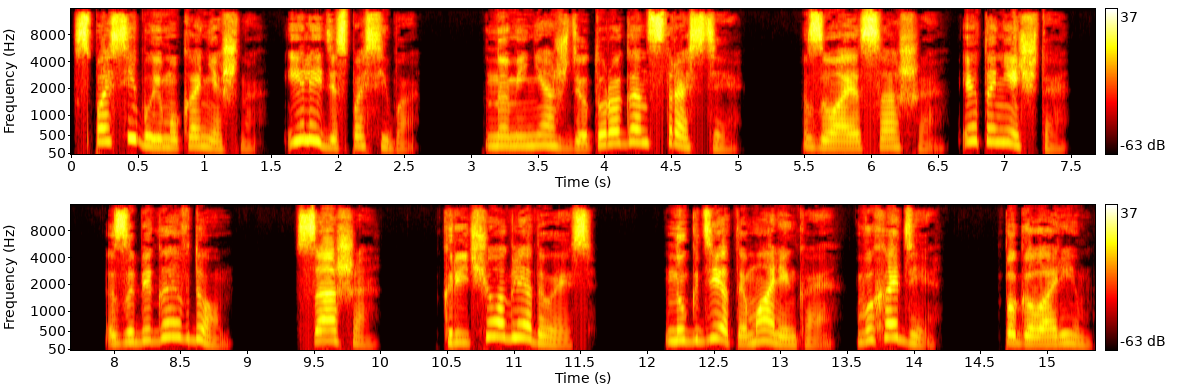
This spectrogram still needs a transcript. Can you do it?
Спасибо ему, конечно, и Лиде спасибо. Но меня ждет ураган страсти. Злая Саша — это нечто. Забегаю в дом. «Саша!» — кричу, оглядываясь. «Ну где ты, маленькая? Выходи. Поговорим.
